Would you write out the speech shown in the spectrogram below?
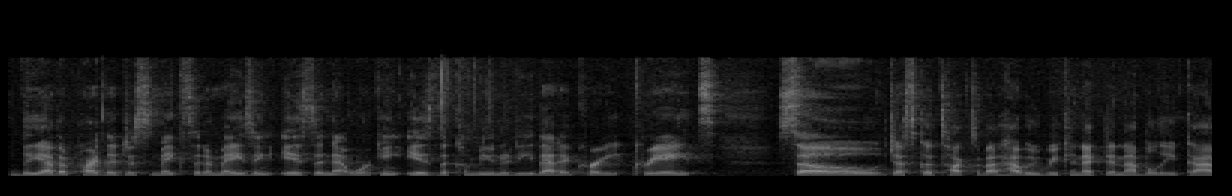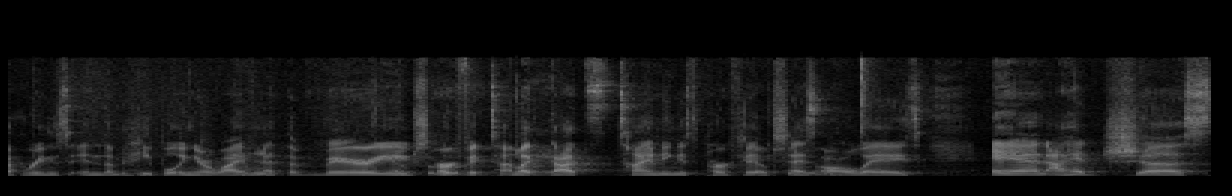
the other part that just makes it amazing is the networking, is the community that it cre- creates. So Jessica talked about how we reconnect, and I believe God brings in the mm-hmm. people in your life mm-hmm. at the very Absolutely. perfect time. Like God's timing is perfect as always. And I had just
